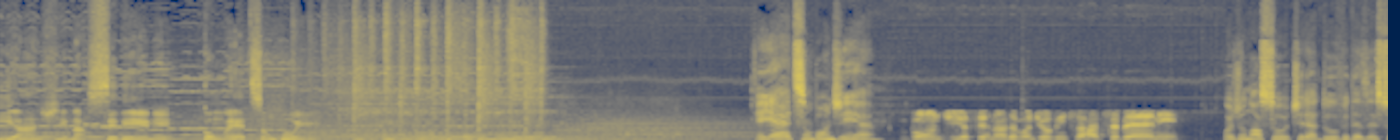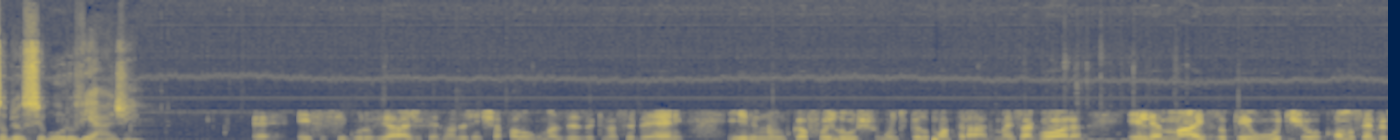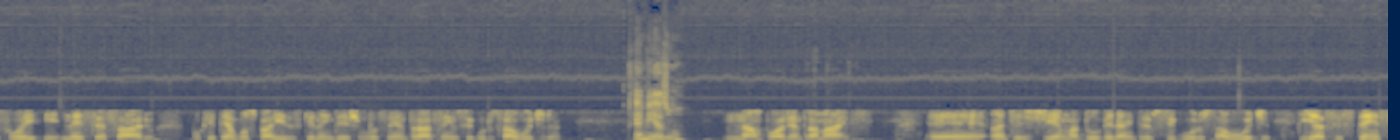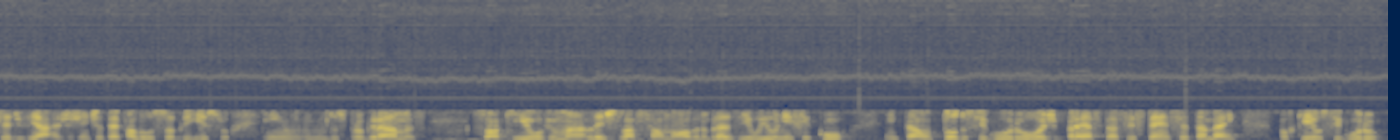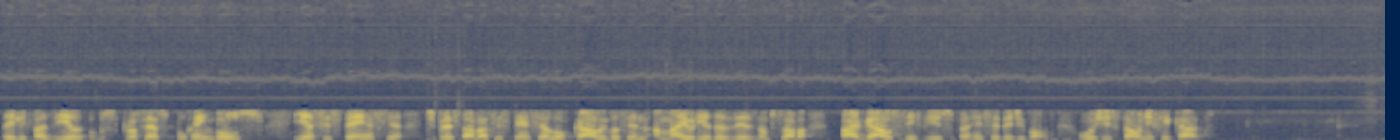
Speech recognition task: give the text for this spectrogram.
Viagem na CBN, com Edson Rui. Ei, Edson, bom dia. Bom dia, Fernanda. Bom dia, ouvintes da Rádio CBN. Hoje o nosso Tira Dúvidas é sobre o seguro viagem. É, esse seguro viagem, Fernanda, a gente já falou algumas vezes aqui na CBN, e ele nunca foi luxo, muito pelo contrário. Mas agora ele é mais do que útil, como sempre foi, e necessário, porque tem alguns países que nem deixam você entrar sem o seguro saúde, né? É mesmo? Não pode entrar mais. É, antes tinha uma dúvida entre o seguro saúde e assistência de viagem. A gente até falou sobre isso em um dos programas, só que houve uma legislação nova no Brasil e unificou. Então, todo seguro hoje presta assistência também, porque o seguro ele fazia os processos por reembolso e assistência te prestava assistência local e você, a maioria das vezes, não precisava pagar o serviço para receber de volta. Hoje está unificado.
